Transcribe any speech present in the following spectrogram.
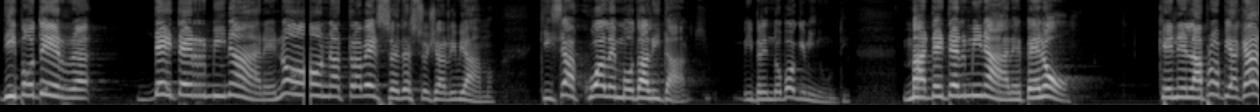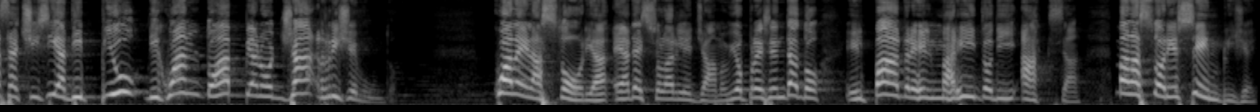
di poter determinare, non attraverso, adesso ci arriviamo, chissà quale modalità, vi prendo pochi minuti, ma determinare però che nella propria casa ci sia di più di quanto abbiano già ricevuto. Qual è la storia? E adesso la rileggiamo. Vi ho presentato il padre e il marito di Axa, ma la storia è semplice.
